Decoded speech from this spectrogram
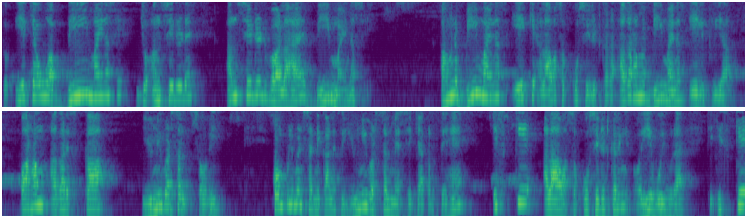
तो ये क्या हुआ? बी माइनस ए जो अनसेडेड है। अनसेडेड वाला है बी माइनस ए हमने बी माइनस ए के अलावा सबको सीडेड करा। अगर हमें बी माइनस ए लिख लिया और हम अगर इसका यूनिवर्सल सॉरी कॉम्प्लीमेंट सर निकालें तो यूनिवर्सल में से क्या करते हैं? इसके अलावा सबको सीडेड करेंगे और ये वही हो रहा है कि इसके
